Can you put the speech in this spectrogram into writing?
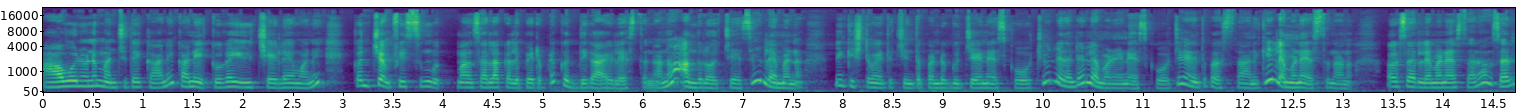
ఆవు నూనె మంచిదే కానీ కానీ ఎక్కువగా యూజ్ చేయలేమని కొంచెం ఫిష్ మసాలా కలిపేటప్పుడు కొద్దిగా ఆయిల్ వేస్తున్నాను. అందులో వచ్చేసి లెమన్. మీకు ఇష్టమైతే చింతపండు గుజ్జు అయినా వేసుకోవచ్చు లేదంటే లెమన్ అయినా వేసుకోవచ్చు. నేనైతే ప్రస్తుతానికి లెమన్ వేస్తున్నాను. ఒకసారి లెమన్ వేస్తాను ఒకసారి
